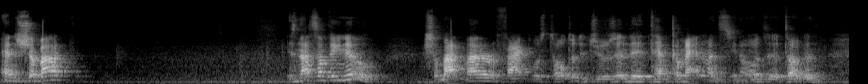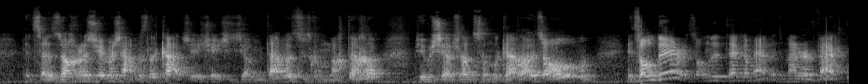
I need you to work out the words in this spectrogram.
and Shabbat is not something new. Shabbat, matter of fact, was told to the Jews in the Ten Commandments. You know, talking. It says Zochar Shem Shabbos Lekache Sheish Yom Tavas Yiskom Nachtecha Yom Shabbos Sam Lekacha. It's all it's all there. It's only the Ten Commandments. Matter of fact,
